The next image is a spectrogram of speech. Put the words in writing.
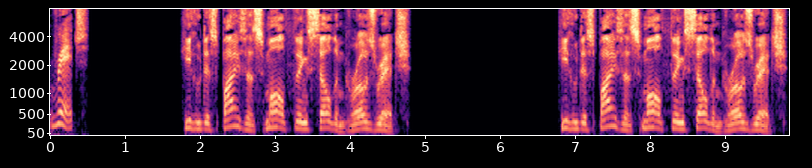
rich, He who despises small things seldom grows rich. He who despises small things seldom grows rich.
